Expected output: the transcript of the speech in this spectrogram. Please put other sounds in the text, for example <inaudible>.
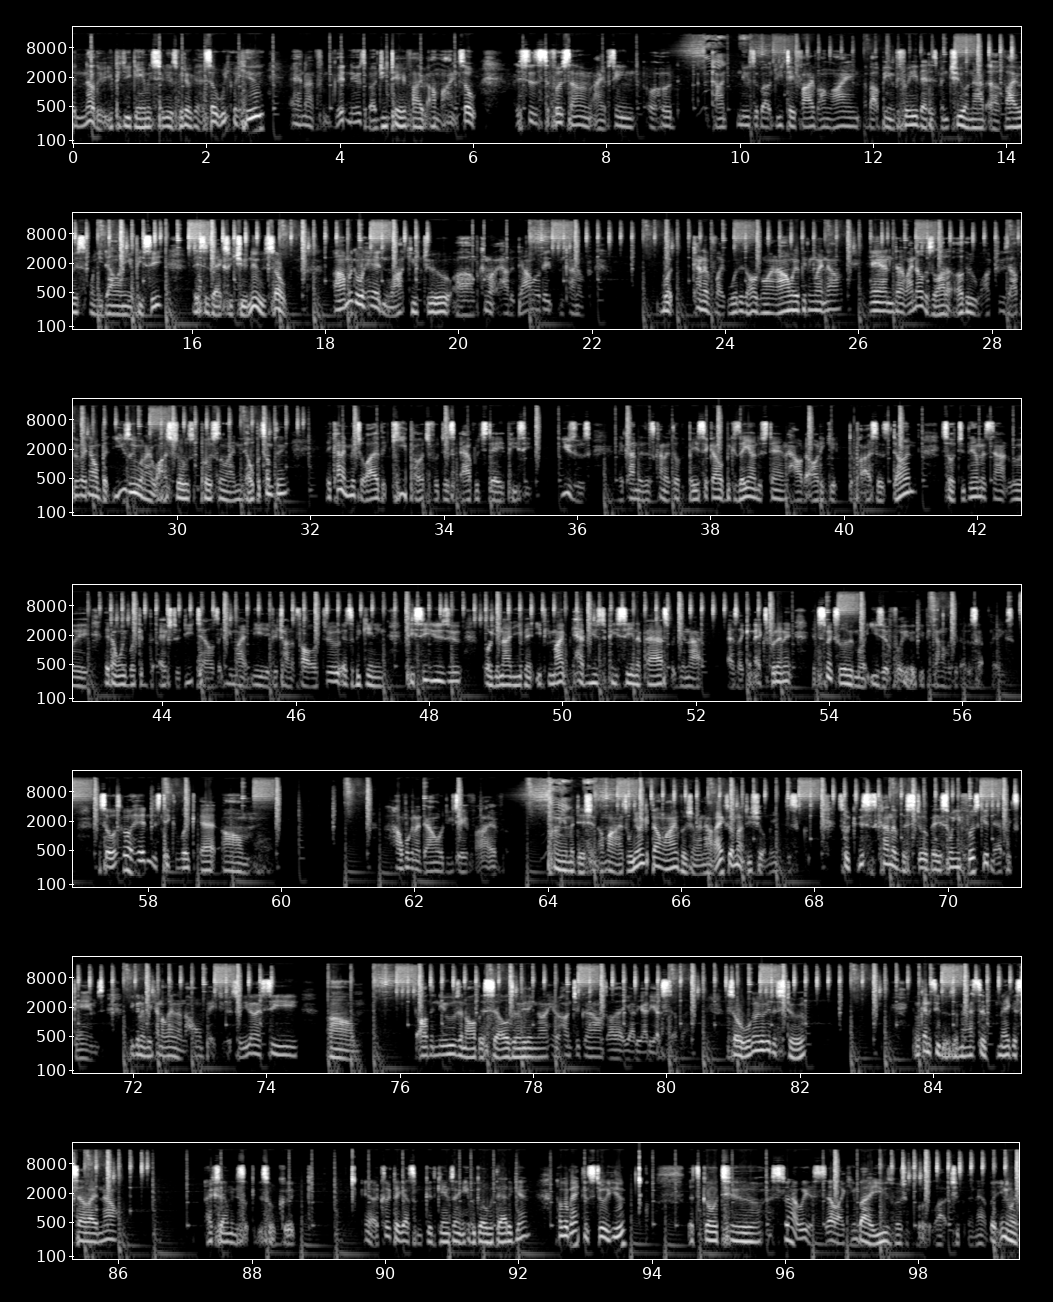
another EPG Gaming Studios video guys. So we are here and I have some good news about GTA 5 Online. So this is the first time I have seen or heard news about GTA 5 Online about being free that has been true or not a virus when you download on your PC. This is actually true news. So I'm gonna go ahead and walk you through um, kind of how to download it and kind of what kind of like what is all going on with everything right now and um, I know there's a lot of other walkthroughs out there right now but usually when I watch those personally when I need help with something they kind of mention a lot of the key parts for just average day PC users. They kind of just kind of throw the basic out because they understand how to already get the process done. So to them it's not really they don't really look at the extra details that you might need if you're trying to follow through as a beginning PC user or you're not even if you might have used a PC in the past but you're not as like an expert in it, it just makes it a little bit more easier for you if you kind of look at those type of things. So let's go ahead and just take a look at um, how we're gonna download GTA 5 Premium Edition online. So we're gonna get the online version right now. Actually, I'm not too sure. Maybe this. So this is kind of the store base. So when you first get into Epic's games, you're gonna be kind of landing on the home page here. So you're gonna see um, all the news and all the sales and everything on here, hunter grounds, all that yada yada yada stuff. So we're gonna go hit the store. And we kind of see there's a massive mega sale right now. Actually, I'm gonna just look at this real quick. Yeah, I clicked. I got some good games on it. Here we go with that again. I'll go back to the store here. Let's go to. It's still not really a sale. Like you can buy a used version for a lot cheaper than that. But anyway,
